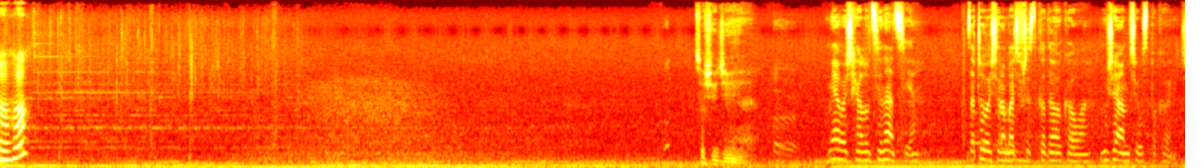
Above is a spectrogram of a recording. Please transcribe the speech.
Aha. Co się dzieje? Miałeś halucynacje. Zacząłeś rąbać wszystko dookoła. Musiałam cię uspokoić.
